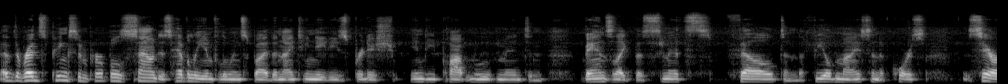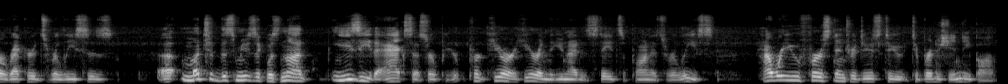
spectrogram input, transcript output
Uh, the Reds, Pinks, and Purples sound is heavily influenced by the 1980s British indie pop movement and bands like the Smiths, Felt, and the Field Mice, and of course, Sarah Records releases. Uh, much of this music was not easy to access or procure here in the United States upon its release. How were you first introduced to, to British indie pop?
